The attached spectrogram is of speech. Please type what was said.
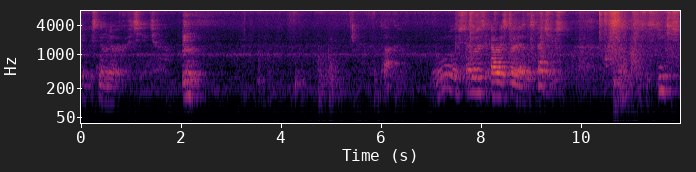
Кількість ненульових коефіцієнтів. Так. Ну, ще дуже цікава історія з безпечністю. Зі стійкістю.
